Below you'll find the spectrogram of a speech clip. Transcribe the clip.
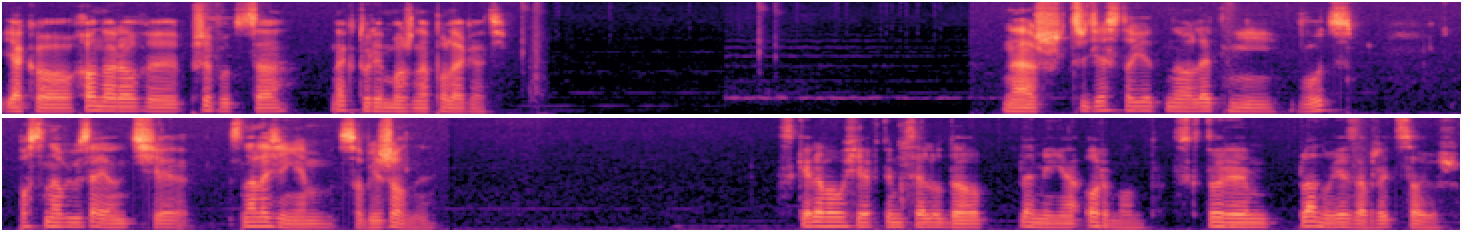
jako honorowy przywódca, na którym można polegać. Nasz 31-letni wódz postanowił zająć się znalezieniem sobie żony. Skierował się w tym celu do plemienia Ormond, z którym planuje zawrzeć sojusz.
